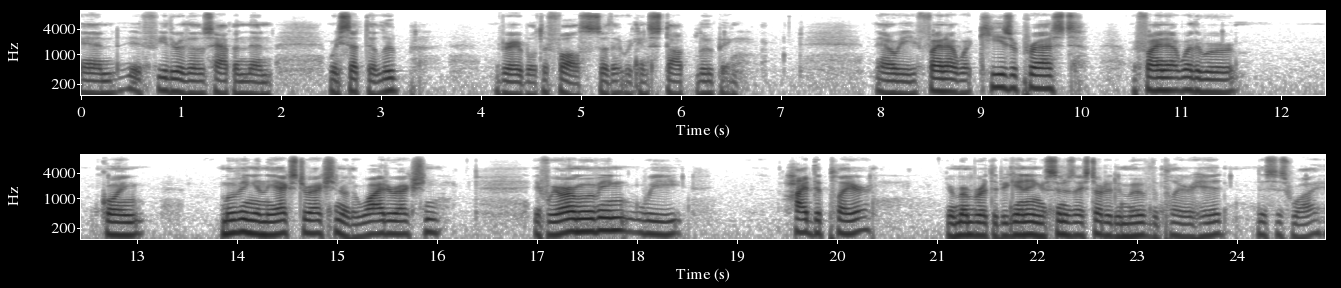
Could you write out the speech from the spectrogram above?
And if either of those happen, then we set the loop variable to false so that we can stop looping. Now we find out what keys are pressed. We find out whether we're going moving in the x direction or the y direction. If we are moving, we hide the player. You remember at the beginning, as soon as I started to move, the player hid. This is why.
